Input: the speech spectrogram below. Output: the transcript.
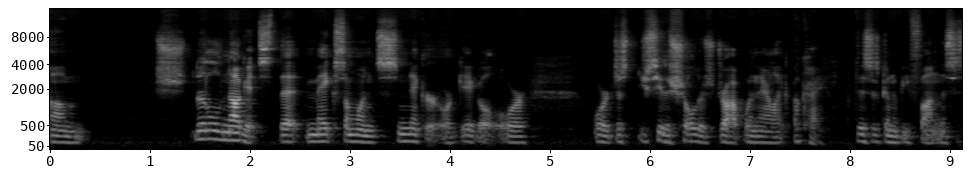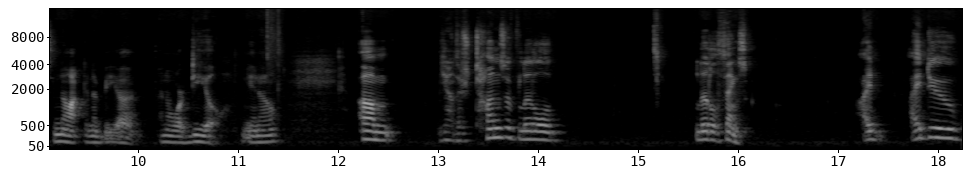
um, sh- little nuggets that make someone snicker or giggle or or just you see the shoulders drop when they're like okay this is going to be fun. This is not going to be a, an ordeal you know? Um, you know there's tons of little little things. I i do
